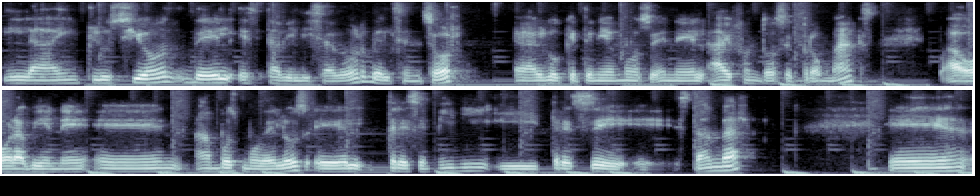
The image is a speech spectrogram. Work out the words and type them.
la inclusión del estabilizador del sensor, algo que teníamos en el iPhone 12 Pro Max Ahora viene en ambos modelos, el 13 mini y 13 eh, estándar. Eh,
